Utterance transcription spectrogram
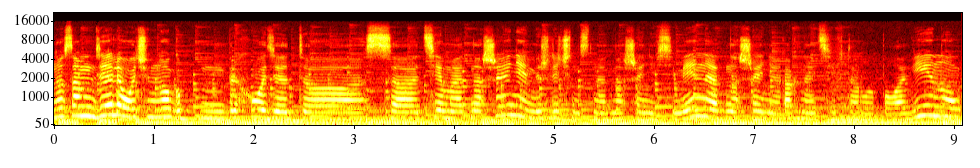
На самом деле очень много приходит э, с темой отношений, межличностные отношения, семейные отношения, как найти вторую половину,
